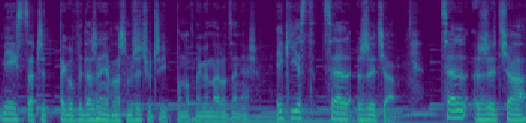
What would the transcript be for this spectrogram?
miejsca czy tego wydarzenia w naszym życiu, czyli ponownego narodzenia się. Jaki jest cel życia? Cel życia.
